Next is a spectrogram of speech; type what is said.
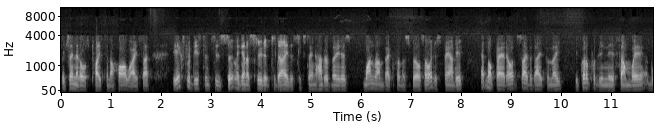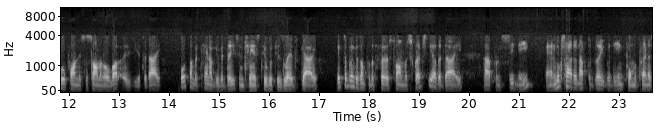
We've seen that horse placed in a highway. So the extra distance is certainly going to suit it today, the 1600 metres, one run back from a spell. So I just found it at not bad odds. Save a day for me. You've got to put it in there somewhere. We'll find this assignment a lot easier today. Horse number 10 I'll give a decent chance to, which is Let's Go. Gets the blinkers on for the first time. Was scratched the other day uh, from Sydney and looks hard enough to beat with the inform apprentice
